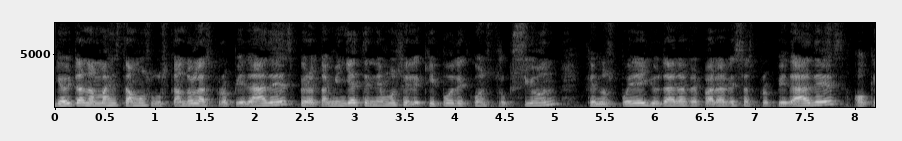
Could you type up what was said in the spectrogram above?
Y ahorita nada más estamos buscando las propiedades, pero también ya tenemos el equipo de construcción que nos puede ayudar a reparar esas propiedades, ¿ok?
